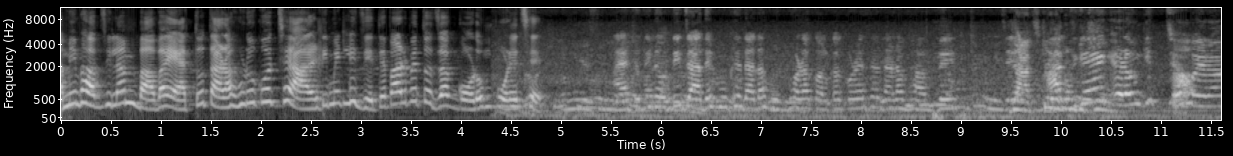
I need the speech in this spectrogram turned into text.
আমি ভাবছিলাম বাবা এত তাড়াহুড়ো করছে আলটিমেটলি যেতে পারবে তো যা গরম পড়েছে। এতদিন অবধি যাদের মুখে দাদা মুখ ভরা কলকা করেছে তারা ভাববে যে আজকে এরকম কিচ্ছু হবে না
